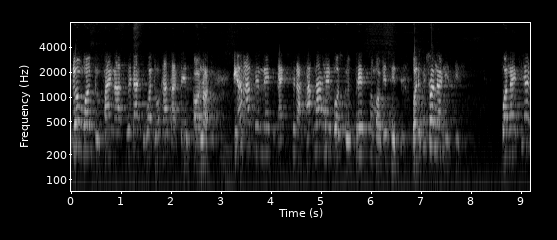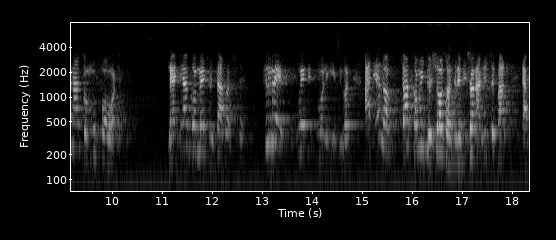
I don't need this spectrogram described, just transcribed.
don't want to find out whether what the workers are saying or not. The other argument, like you said, have now helped us to trace some of these things. But the question now is this. For Nigeria now to move forward, Nigerian government should start where this money is because at the end of just coming to shows on television and newspapers, there's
